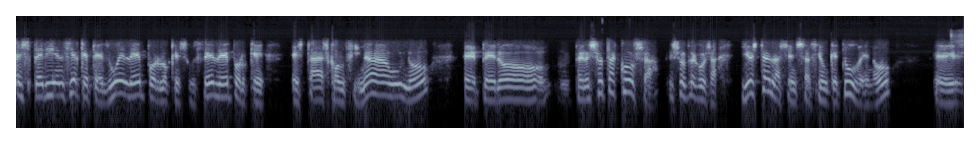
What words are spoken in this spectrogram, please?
experiencia que te duele por lo que sucede, porque estás confinado, ¿no? Eh, pero, pero es otra cosa, es otra cosa. Yo esta es la sensación que tuve, ¿no? Eh,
